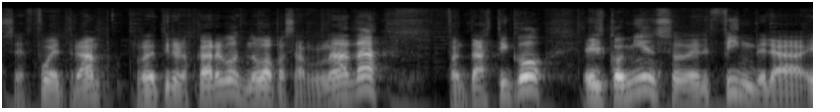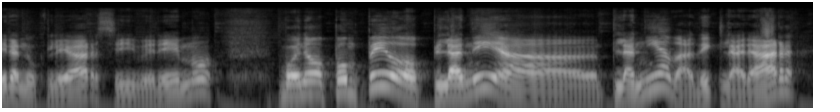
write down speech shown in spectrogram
se fue Trump, retire los cargos, no va a pasar nada fantástico. El comienzo del fin de la era nuclear, sí, veremos. Bueno, Pompeo planea, planeaba declarar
